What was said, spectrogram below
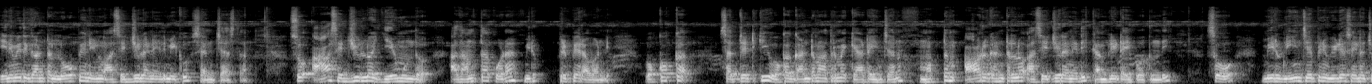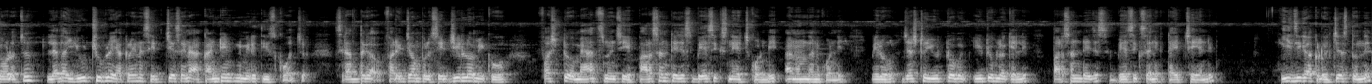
ఎనిమిది గంటల లోపే నేను ఆ షెడ్యూల్ అనేది మీకు సెండ్ చేస్తాను. సో ఆ షెడ్యూల్లో ఏముందో అదంతా కూడా మీరు ప్రిపేర్ అవ్వండి. ఒక్కొక్క సబ్జెక్ట్కి ఒక గంట మాత్రమే కేటాయించాను. మొత్తం ఆరు గంటల్లో ఆ షెడ్యూల్ అనేది కంప్లీట్ అయిపోతుంది. సో మీరు నేను చెప్పిన వీడియోస్ అయినా చూడొచ్చు. లేదా యూట్యూబ్లో ఎక్కడైనా సెట్ చేసైనా ఆ కంటెంట్ని మీరు తీసుకోవచ్చు. శ్రద్ధగా ఫర్ ఎగ్జాంపుల్ షెడ్యూల్లో మీకు ఫస్ట్ మ్యాథ్స్ నుంచి పర్సంటేజెస్ బేసిక్స్ నేర్చుకోండి అని ఉందనుకోండి. మీరు జస్ట్ యూట్యూబ్ యూట్యూబ్లోకి వెళ్ళి పర్సంటేజెస్ బేసిక్స్ అని టైప్ చేయండి. ఈజీగా అక్కడ వచ్చేస్తుంది.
